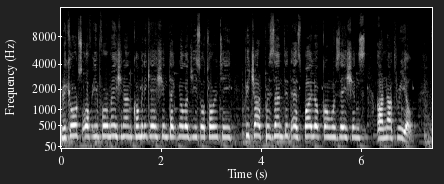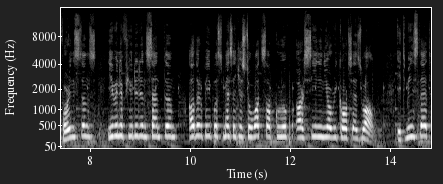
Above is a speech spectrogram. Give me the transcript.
records of Information and Communication Technologies Authority, which are presented as Bylock conversations, are not real. For instance, even if you didn't send them, other people's messages to WhatsApp group are seen in your records as well. It means that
